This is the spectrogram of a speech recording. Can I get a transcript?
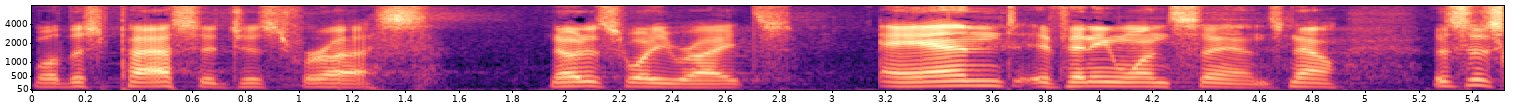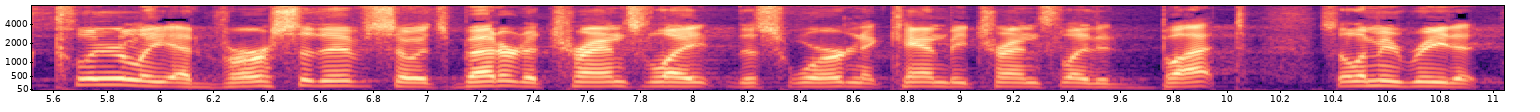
Well, this passage is for us. Notice what he writes. And if anyone sins. Now, this is clearly adversative, so it's better to translate this word, and it can be translated but. So let me read it.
